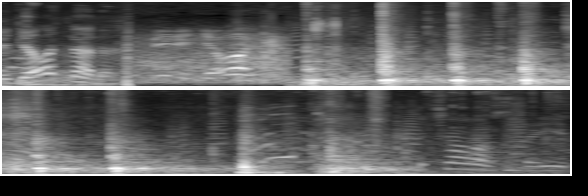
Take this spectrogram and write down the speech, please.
Переделать надо? Переделать. Что он стоит?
